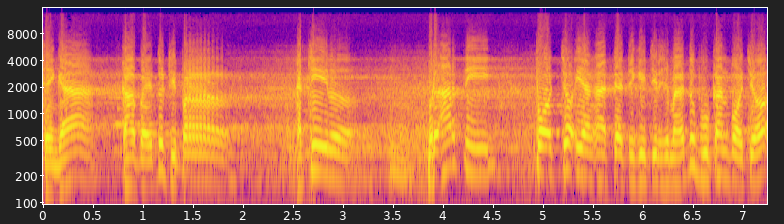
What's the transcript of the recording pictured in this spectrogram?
sehingga Ka'bah itu diperkecil. Berarti pojok yang ada di Hijri Ismail itu bukan pojok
